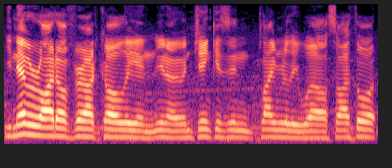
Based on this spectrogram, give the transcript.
you never write off Virat Kohli and, you know, and Jink is in playing really well. So I thought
